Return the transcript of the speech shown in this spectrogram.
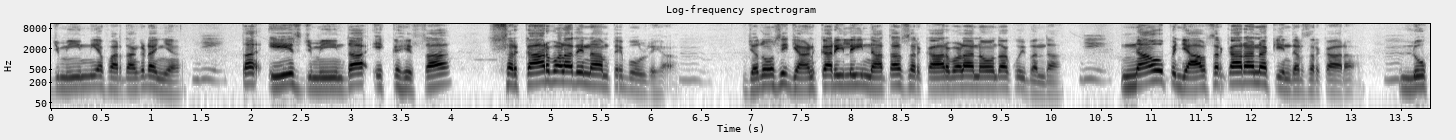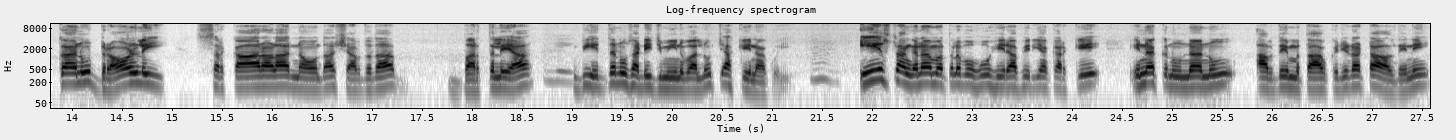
ਜ਼ਮੀਨ ਦੀਆਂ ਫਰਦਾਂ ਕਢਾਈਆਂ ਤਾਂ ਇਸ ਜ਼ਮੀਨ ਦਾ ਇੱਕ ਹਿੱਸਾ ਸਰਕਾਰ ਵਾਲਾ ਦੇ ਨਾਮ ਤੇ ਬੋਲ ਰਿਹਾ। ਜਦੋਂ ਅਸੀਂ ਜਾਣਕਾਰੀ ਲਈ ਨਾ ਤਾਂ ਸਰਕਾਰ ਵਾਲਾ ਨਾਂ ਦਾ ਕੋਈ ਬੰਦਾ। ਜੀ। ਨਾ ਉਹ ਪੰਜਾਬ ਸਰਕਾਰ ਆ ਨਾ ਕੇਂਦਰ ਸਰਕਾਰ ਆ। ਲੋਕਾਂ ਨੂੰ ਡਰਾਉਣ ਲਈ ਸਰਕਾਰ ਵਾਲਾ ਨਾਂ ਦਾ ਸ਼ਬਦ ਦਾ ਵਰਤ ਲਿਆ ਵੀ ਇੱਧਰ ਨੂੰ ਸਾਡੀ ਜ਼ਮੀਨ ਵੱਲ ਨੂੰ ਝਾਕੇ ਨਾ ਕੋਈ। ਇਸ ਢੰਗ ਨਾਲ ਮਤਲਬ ਉਹ ਹੇਰਾਫੇਰੀਆਂ ਕਰਕੇ ਇਹਨਾਂ ਕਾਨੂੰਨਾਂ ਨੂੰ ਆਪਦੇ ਮੁਤਾਬਕ ਜਿਹੜਾ ਢਾਲਦੇ ਨੇ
